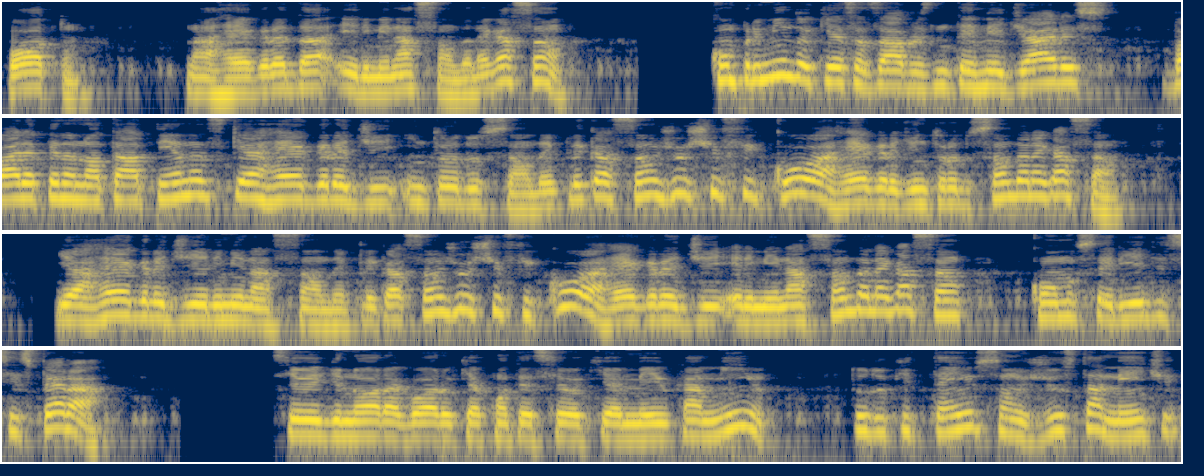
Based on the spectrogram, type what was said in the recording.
bottom, na regra da eliminação da negação. Comprimindo aqui essas árvores intermediárias, vale a pena notar apenas que a regra de introdução da implicação justificou a regra de introdução da negação. E a regra de eliminação da implicação justificou a regra de eliminação da negação, como seria de se esperar. Se eu ignoro agora o que aconteceu aqui a meio caminho, tudo o que tenho são justamente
